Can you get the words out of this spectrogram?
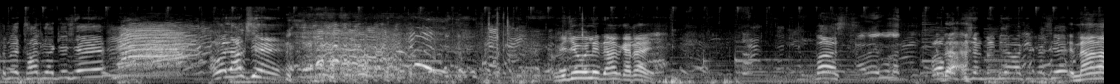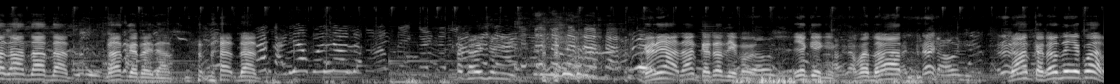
તમને થાક લાગ્યો છે હવે લાગશે બીજું ઓલી દાંત કઢાય બસ ના ના, દાંત દાંત દાંત. દાંત કઢાય દાંત દાંત. ગણ્યા દાંત કઢા દે એક વાર એક એક એક. હવે દાંત. દાંત કઢા દે એક વાર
